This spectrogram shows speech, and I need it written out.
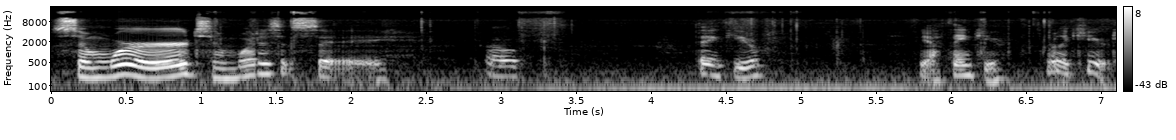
some words. And what does it say? Oh, thank you. Yeah, thank you. Really cute.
